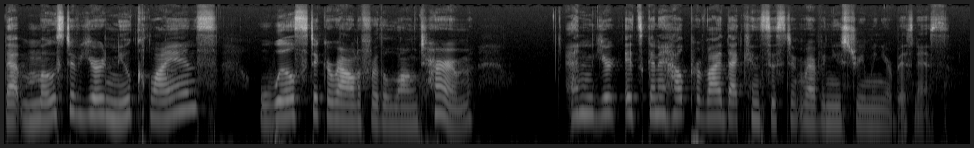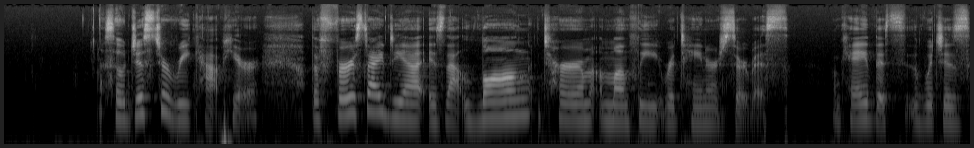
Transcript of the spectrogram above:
that most of your new clients will stick around for the long term and you're it's going to help provide that consistent revenue stream in your business. So just to recap here, the first idea is that long-term monthly retainer service. Okay? This which is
